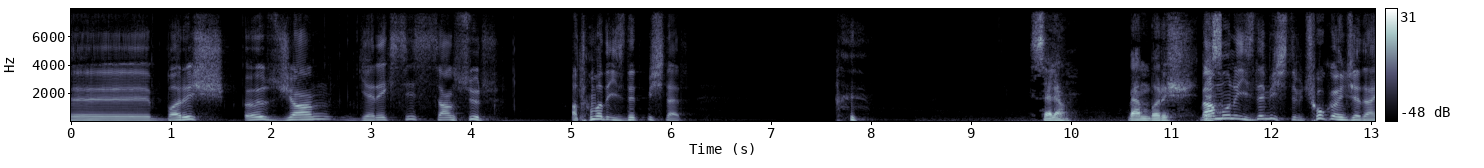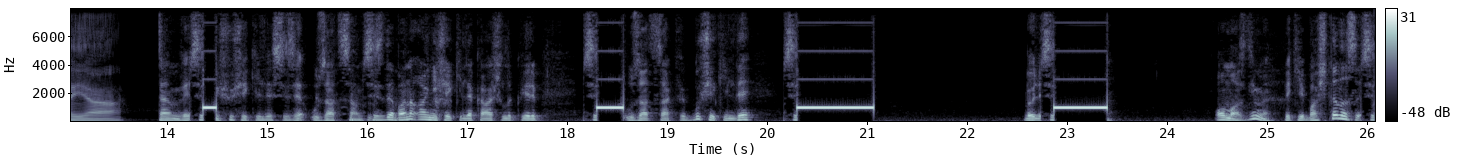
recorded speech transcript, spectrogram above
Ee, Barış Özcan gereksiz sansür. Adama da izletmişler. Selam. Ben Barış. Ben bunu izlemiştim çok önceden ya. Desem ve şu şekilde size uzatsam. Siz de bana aynı şekilde karşılık verip siz uzatsak ve bu şekilde siz böyle siz olmaz değil mi? Peki başka nasıl siz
